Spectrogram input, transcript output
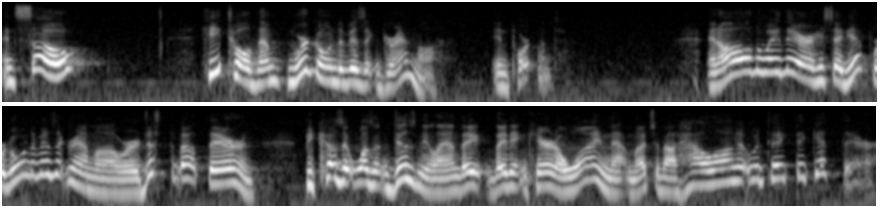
And so he told them, We're going to visit Grandma in Portland. And all the way there, he said, Yep, we're going to visit Grandma. We're just about there. And because it wasn't Disneyland, they, they didn't care to whine that much about how long it would take to get there.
